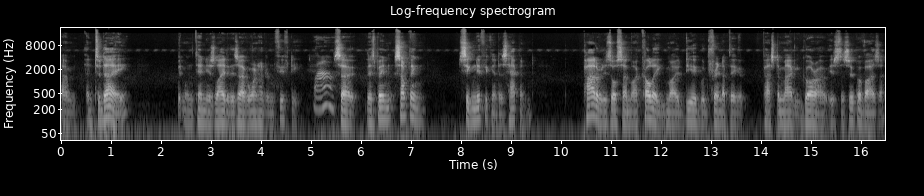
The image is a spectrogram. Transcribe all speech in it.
Um, and today, a bit more than 10 years later, there's over 150. Wow. So there's been something significant has happened. Part of it is also my colleague, my dear good friend up there, Pastor Margie Goro, is the supervisor,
